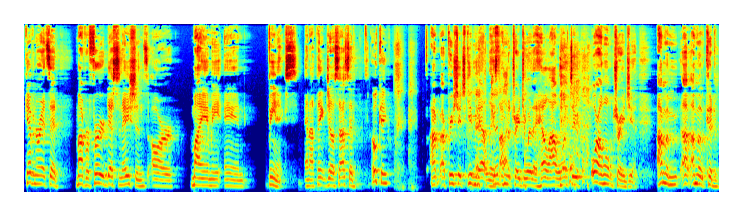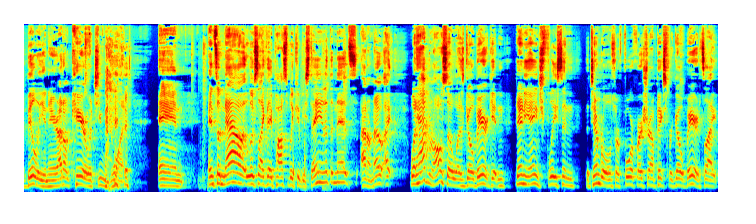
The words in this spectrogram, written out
Kevin Durant said, my preferred destinations are Miami and Phoenix. And I think Joe Tsai said, okay, I, I appreciate you giving me that list. I'm going to trade you where the hell I want to, or I won't trade you. I'm a, I'm a billionaire. I don't care what you want. and, and so now it looks like they possibly could be staying at the Nets. I don't know. I, what happened also was Gobert getting Danny Ainge fleecing the Timberwolves for four first round picks for Gobert. It's like,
